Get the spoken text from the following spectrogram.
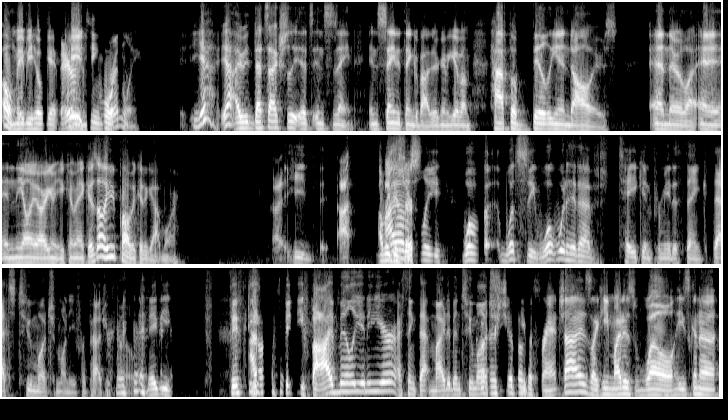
oh maybe he'll get very paid team friendly. Yeah, yeah. I mean, that's actually it's insane. Insane to think about. They're going to give him half a billion dollars, and they're like, and, and the only argument you can make is, oh, he probably could have got more. Uh, he, I, I honestly, what, let's see, what would it have taken for me to think that's too much money for Patrick Mahomes? Maybe 50, 55 million a year. I think that might have been too much. Ownership of the franchise, like he might as well. He's gonna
